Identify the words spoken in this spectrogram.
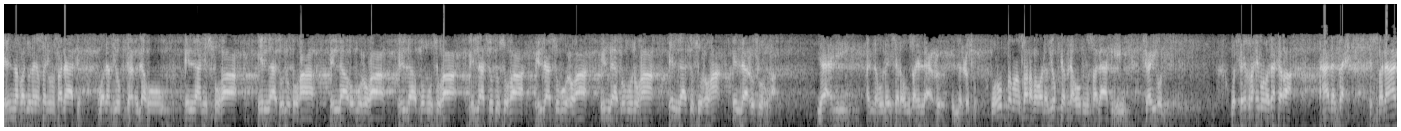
إن الرجل يصلي من صلاته ولم يكتب له إلا نصفها إلا ثلثها إلا ربعها إلا خمسها إلا سدسها إلا سبوعها إلا ثمنها إلا تسعها إلا عشرها. يعني أنه ليس له من صلاة إلا العشر وربما انصرف ولم يكتب له من صلاته شيء. والشيخ رحمه الله ذكر هذا البحث في الصلاة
